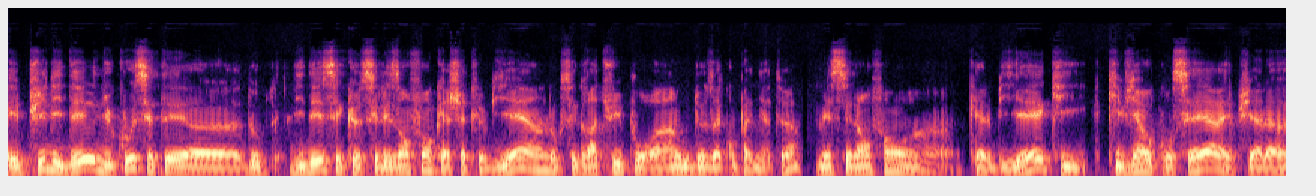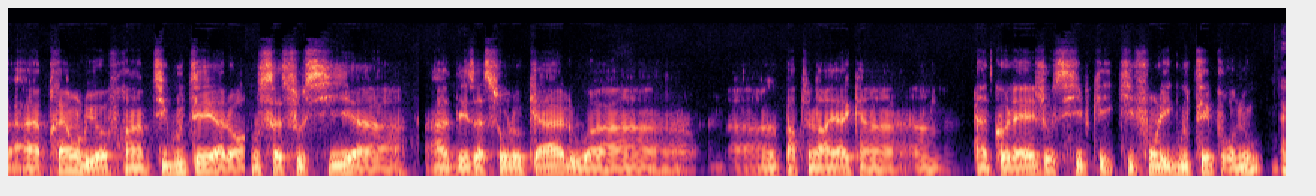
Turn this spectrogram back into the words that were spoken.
Et puis l'idée, du coup, c'était donc l'idée, c'est que c'est les enfants qui achètent le billet, hein, donc c'est gratuit pour un ou deux accompagnateurs, mais c'est l'enfant qui a le billet, qui qui vient au concert, et puis à la- après on lui offre un petit goûter. Alors on s'associe à, à des assos locales ou à un, partenariat avec un- un collège aussi qui, qui font les goûters pour nous. Et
